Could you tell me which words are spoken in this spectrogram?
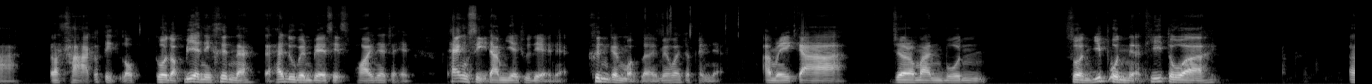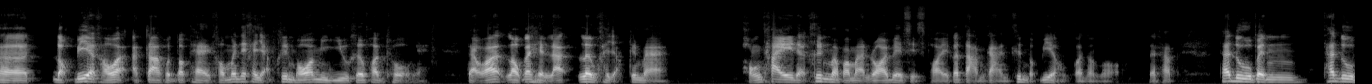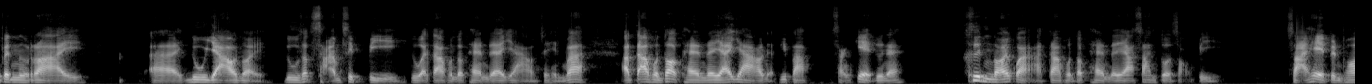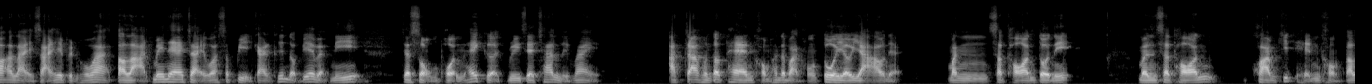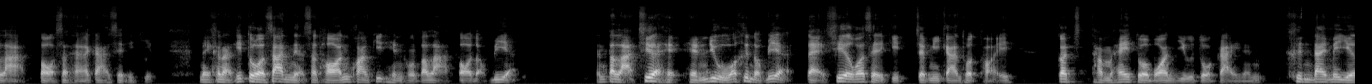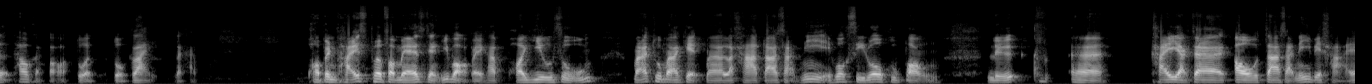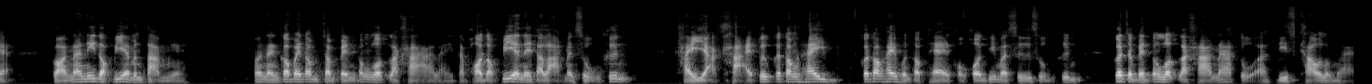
ราคาก็ติดลบตัวดอกเบี้ยนี่ขึ้นนะ แต่ถ้าดูเป็น basis point เนี่ยจะเห็นแท่งสีดำ year to date เนี่ยขึ้นกันหมดเลย ไม่ว่าจะเป็นเนี่ยอเมริกาเยอรมันบุญส่วนญี่ปุ่นเนี่ยที่ตัวเอ่อดอกเบี้ยเขาอะอัตราผลตอบแทนเขาไม่ได้ขยับขึ้นเพราะว่ามี yield curve control ไงแต่ว่าเราก็เห็นแล้วเริ่มขยับขึ้นมา ของไทยเนี่ยขึ้นมาประมาณร้อยเบสิสพอยต์ก็ตามการขึ้นดอกเบี้ยของกรงงนะครับ ถ้าดูเป็นถ้าดูเป็นรายดูยาวหน่อย ดูสักสามสิบปี ดูอัตราผลตอบแทนระยะยาว จะเห็นว่าอัตราผลตอบแทนระยะยาวเนี่ยพี่ปั๊บสังเกตดูนะ ขึ้นน้อยกว่าอัตราผลตอบแทนระยะสั้นตัวสองปี สาเหตุเป็นเพราะอะไรสาเหตุเป็นเพราะว่าตลาดไม่แน่ใจว่าสปีดการขึ้นดอกเบี้ยแบบนี้ จะส่งผลให้เกิด recession หรือไม่ อัตราผลตอบแทนของพันธบัตรของตัวยาวๆเนี่ยมันสะท้อนตัวนี้ มันสะท้อนความคิดเห็นของตลาดต่อสถานการณ์เศรษฐกิจ ในขณะที่ตัวสั้นเนี่ยสะท้อนความคิดเห็นของตลาดต่อดอกเบี้ย นั้นตลาดเชื่อเห็นอยู่ว่าขึ้นดอกเบี้ย แต่เชื่อว่าเศรษฐกิจจะมีการถดถอย ก็ทำให้ตัวบอลยูตัวไกลนั้น ขึ้นได้ไม่เยอะเท่ากับต่อตัวตัวใกล้นะครับพอเป็น price performance อย่างที่บอกไปครับ พอยิวสูง mark to market มาราคาตราสารหนี้พวก zero คูปอง หรือเอ่อใครอยากจะเอาตราสารหนี้ไปขายอะก่อนหน้านี้ดอกเบี้ยมันต่ำไงเพราะนั้นก็ไม่ต้องจำเป็นต้องลดราคาอะไร แต่พอดอกเบี้ยในตลาดมันสูงขึ้น ใครอยากขายปุ๊บก็ต้องให้ ก็ต้องให้ผลตอบแทนของคนที่มาซื้อสูงขึ้น ก็จะเป็นต้องลดราคาหน้าตั๋วดิสคาวลงมา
